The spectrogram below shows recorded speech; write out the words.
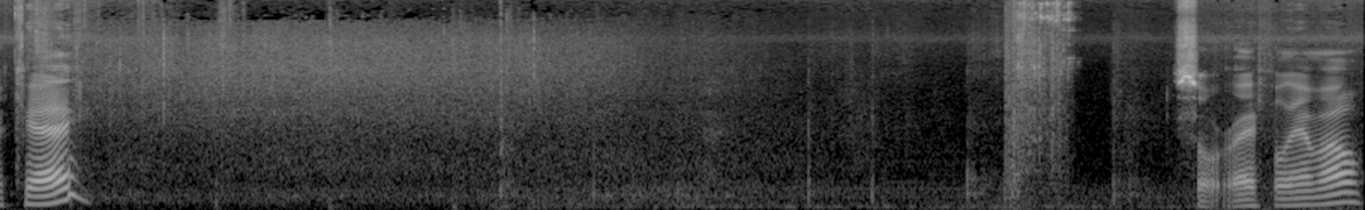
Okay. Assault rifle ammo.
